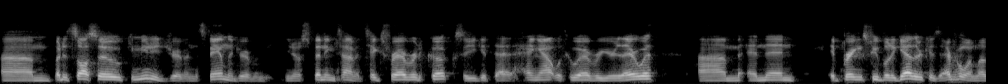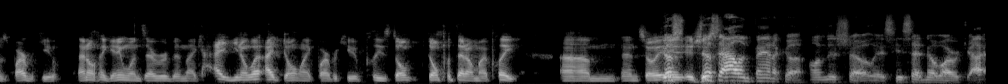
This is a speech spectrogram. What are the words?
um, but it's also community driven. It's family driven. You know, spending time. It takes forever to cook, so you get to hang out with whoever you're there with, um, and then it brings people together because everyone loves barbecue. I don't think anyone's ever been like, "Hey, you know what? I don't like barbecue. Please don't don't put that on my plate." Um, and so just, it, just, just Alan Faneca on this show, at least he said no barbecue. I,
